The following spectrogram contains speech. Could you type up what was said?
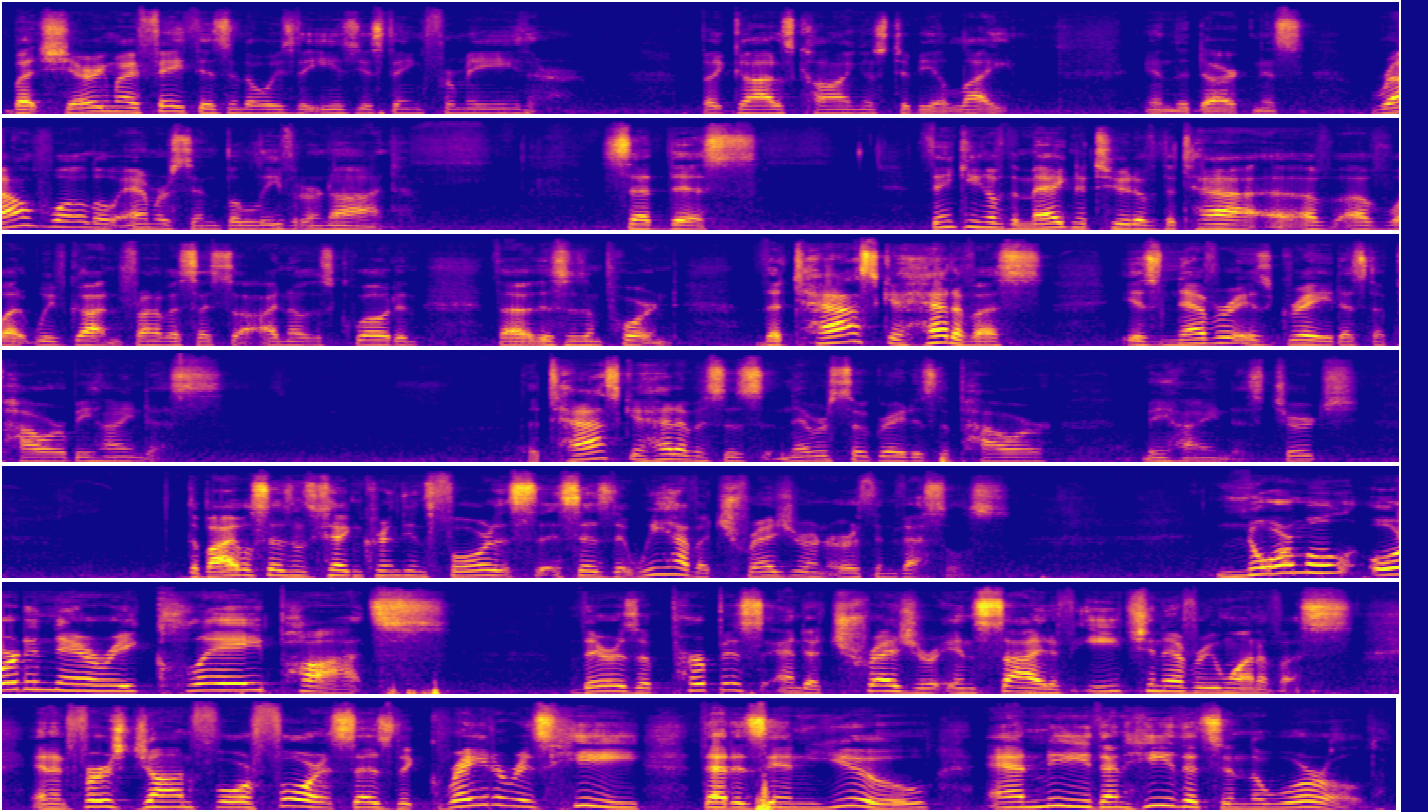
but sharing my faith isn't always the easiest thing for me either. But God is calling us to be a light in the darkness. Ralph Waldo Emerson, believe it or not, said this. Thinking of the magnitude of the ta- of, of what we've got in front of us, I saw I know this quote and thought this is important. The task ahead of us is never as great as the power behind us. The task ahead of us is never so great as the power behind us. Church, the Bible says in 2 Corinthians 4, it says that we have a treasure in earthen vessels. Normal, ordinary clay pots, there is a purpose and a treasure inside of each and every one of us. And in 1 John 4 4, it says that greater is he that is in you and me than he that's in the world.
